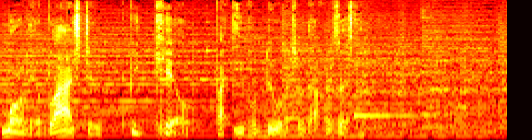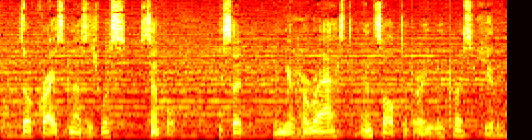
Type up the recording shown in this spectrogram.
morally obliged to, be killed by evildoers without resistance? So Christ's message was simple. He said, when you're harassed, insulted, or even persecuted,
